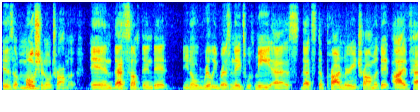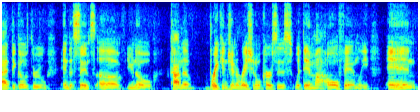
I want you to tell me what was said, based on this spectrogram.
is emotional trauma. And that's something that, you know, really resonates with me as that's the primary trauma that I've had to go through in the sense of, you know, kind of breaking generational curses within my own family. And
